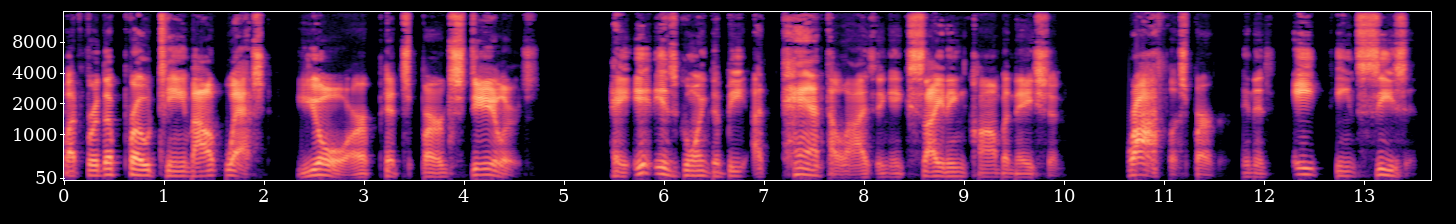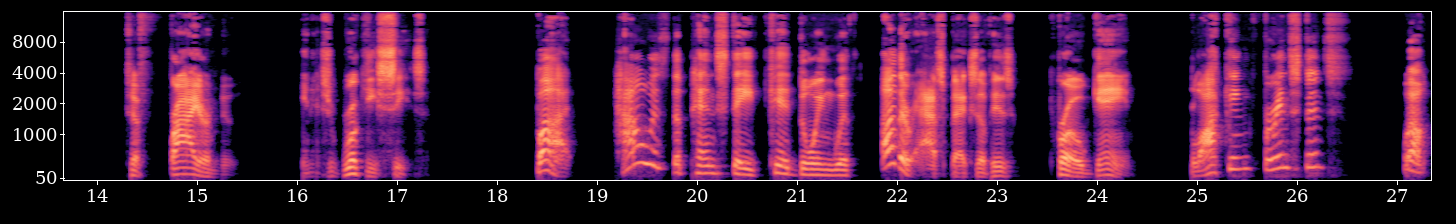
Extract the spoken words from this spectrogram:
but for the pro team out west, your Pittsburgh Steelers. Hey, it is going to be a tantalizing, exciting combination. Roethlisberger in his 18th season to Freiermuth in his rookie season. But how is the Penn State kid doing with other aspects of his pro game? Blocking, for instance? Well,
